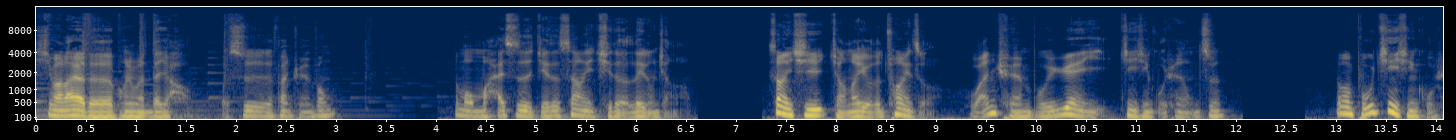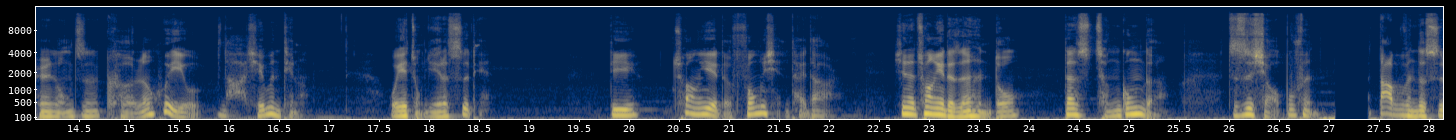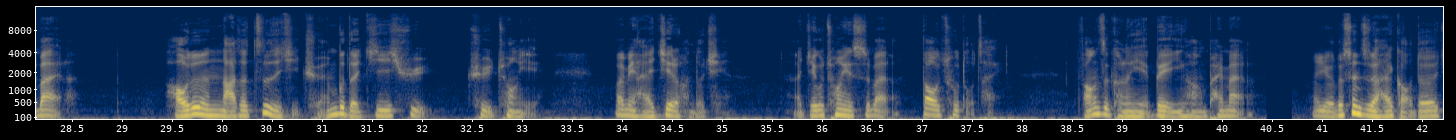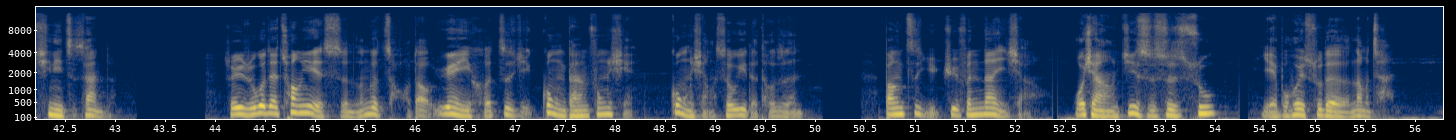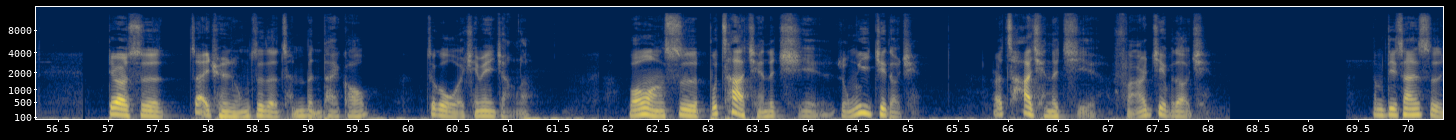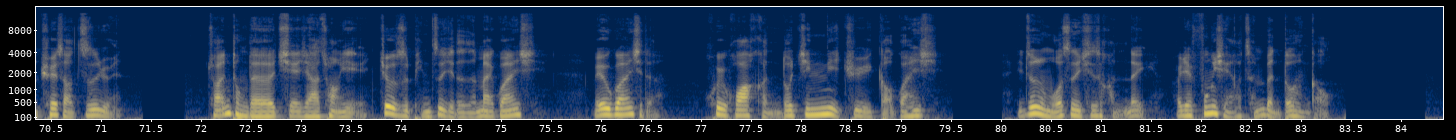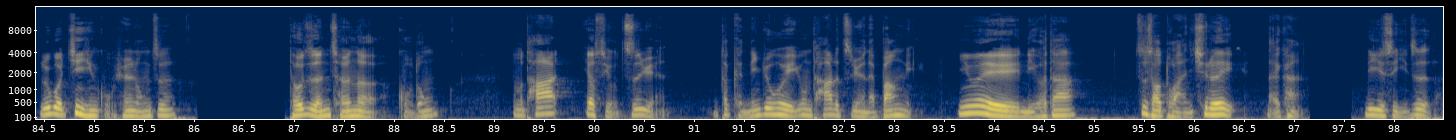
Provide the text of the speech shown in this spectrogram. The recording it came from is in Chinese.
喜马拉雅的朋友们，大家好，我是范全峰。那么我们还是接着上一期的内容讲啊。上一期讲了有的创业者完全不愿意进行股权融资，那么不进行股权融资可能会有哪些问题呢？我也总结了四点。第一，创业的风险太大了。现在创业的人很多，但是成功的只是小部分，大部分都失败了。好多人拿着自己全部的积蓄去创业，外面还借了很多钱，啊，结果创业失败了，到处躲债，房子可能也被银行拍卖了，有的甚至还搞得妻离子散的。所以，如果在创业时能够找到愿意和自己共担风险、共享收益的投资人，帮自己去分担一下，我想即使是输，也不会输得那么惨。第二是。债权融资的成本太高，这个我前面讲了，往往是不差钱的企业容易借到钱，而差钱的企业反而借不到钱。那么第三是缺少资源，传统的企业家创业就是凭自己的人脉关系，没有关系的会花很多精力去搞关系，你这种模式其实很累，而且风险和成本都很高。如果进行股权融资，投资人成了股东，那么他要是有资源，他肯定就会用他的资源来帮你，因为你和他至少短期内来看，利益是一致的。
